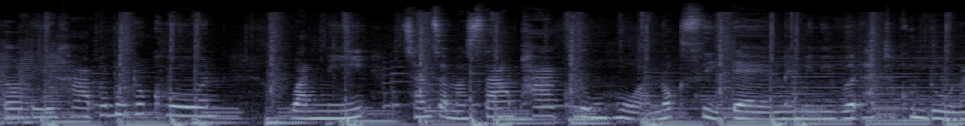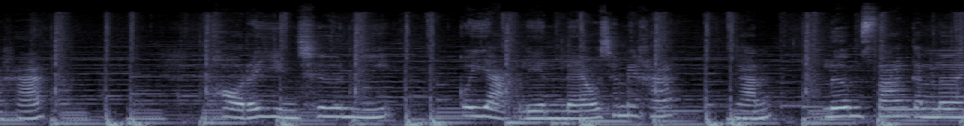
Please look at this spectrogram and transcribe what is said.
สวัสดีค่ะเพื่อนๆทุกคน วันนี้ฉันจะมาสร้างผ้าคลุมหัวนกสีแดงในมินิเวิร์สให้ทุกคนดูนะคะ พอได้ยินชื่อนี้ ก็อยากเรียนแล้วใช่ไหมคะ งั้นเริ่มสร้างกันเลย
